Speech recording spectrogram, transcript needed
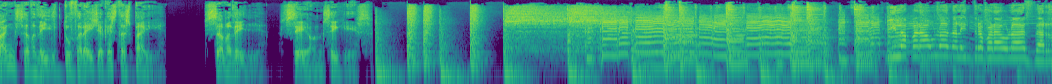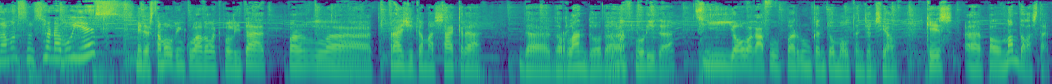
Banc Sabadell t'ofereix aquest espai. Sabadell, sé on siguis. I la paraula de l'entreparaules de Ramon Solsona avui és... Mira, està molt vinculada a l'actualitat per la tràgica massacre de- d'Orlando, de, Home. Florida, Sí. i jo ho agafo per un cantó molt tangencial, que és eh, pel nom de l'estat.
